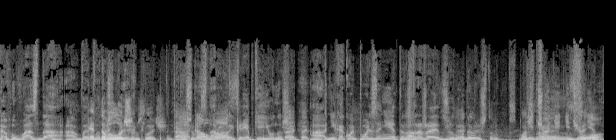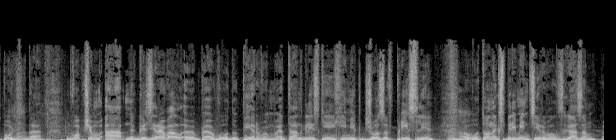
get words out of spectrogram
Да, у вас да. А вы- Это в что вы- лучшем случае. Потому что Так, вы а здоровый, вас? крепкий юноша. Так, так, А так. никакой пользы нет. Раздражает Ну, Я желудок. говорю, что сплошное Ничего, не- ничего зло. нет пользы, да. В общем, а газировал э, воду первым это английский химик Джозеф Присли. Вот он экспериментировал с газом, э,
